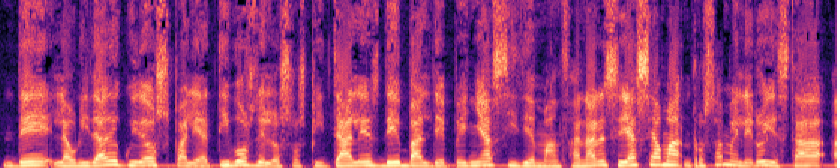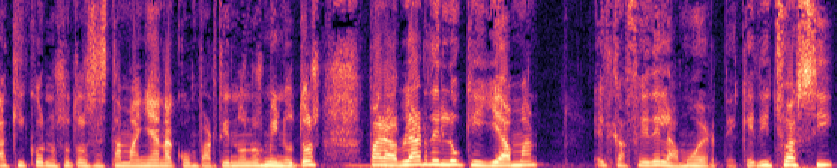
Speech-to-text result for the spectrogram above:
de la Unidad de Cuidados Paliativos de los hospitales de Valdepeñas y de Manzanares. Ella se llama Rosa Melero y está aquí con nosotros esta mañana compartiendo unos minutos para hablar de lo que llaman el café de la muerte, que dicho así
